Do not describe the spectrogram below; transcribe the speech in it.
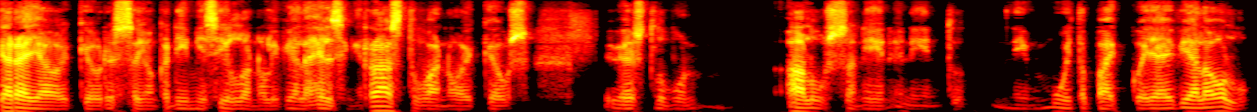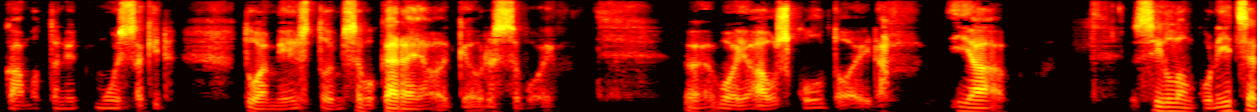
käräjäoikeudessa, jonka nimi silloin oli vielä Helsingin raastuvan oikeus 90-luvun alussa, niin, niin, niin muita paikkoja ei vielä ollutkaan, mutta nyt muissakin tuomioistuimissa kuin käräjäoikeudessa voi, voi auskultoida. Ja silloin kun itse,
